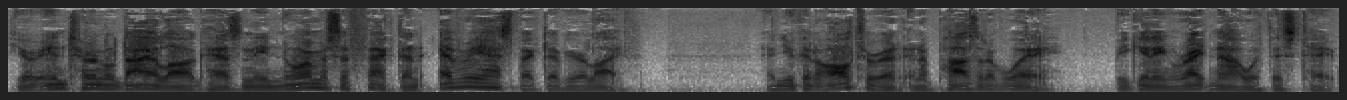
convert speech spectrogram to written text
Your internal dialogue has an enormous effect on every aspect of your life, and you can alter it in a positive way, beginning right now with this tape.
